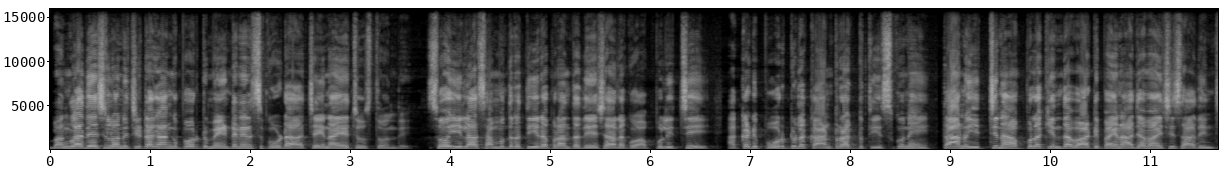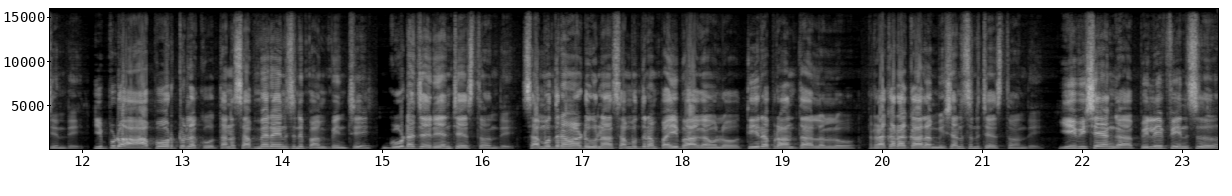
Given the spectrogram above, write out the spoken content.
బంగ్లాదేశ్లోని చిటగాంగ్ పోర్టు మెయింటెనెన్స్ కూడా చైనాయే చూస్తోంది. సో ఇలా సముద్ర తీర ప్రాంత దేశాలకు అప్పులిచ్చి అక్కడి పోర్టుల కాంట్రాక్టు తీసుకుని తాను ఇచ్చిన అప్పుల కింద వాటిపైన అజమాయిషి సాధించింది. ఇప్పుడు ఆ పోర్టులకు తన సబ్మెరైన్స్ని పంపించి గూఢచర్యం చేస్తోంది. సముద్రం అడుగున సముద్రం పైభాగంలో తీర ప్రాంతాలలో రకరకాల మిషన్స్ని చేస్తోంది. ఈ విషయంగా ఫిలిప్పీన్స్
